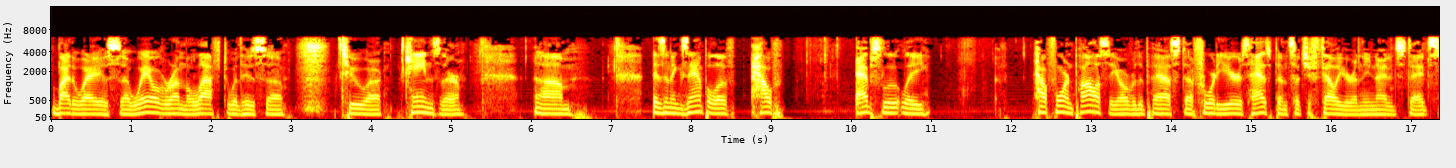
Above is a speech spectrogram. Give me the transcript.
by the way, is uh, way over on the left with his uh, two uh, canes there, um, is an example of how absolutely how foreign policy over the past uh, 40 years has been such a failure in the United States.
